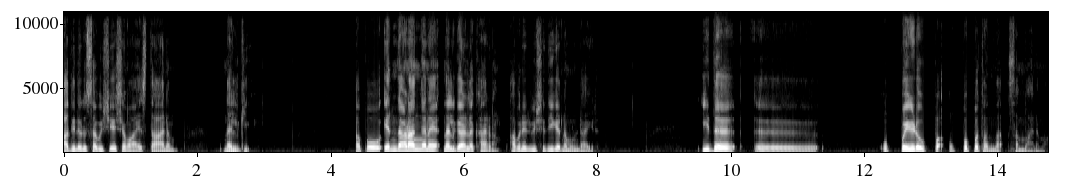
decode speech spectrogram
അതിനൊരു സവിശേഷമായ സ്ഥാനം നൽകി. അപ്പോൾ എന്താണ് അങ്ങനെ നൽകാനുള്ള കാരണം? അവനൊരു വിശദീകരണം ഉണ്ടായിരുന്നു ഇത് ഉപ്പയുടെ ഉപ്പ ഉപ്പപ്പ തന്ന സമ്മാനമാണ്.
